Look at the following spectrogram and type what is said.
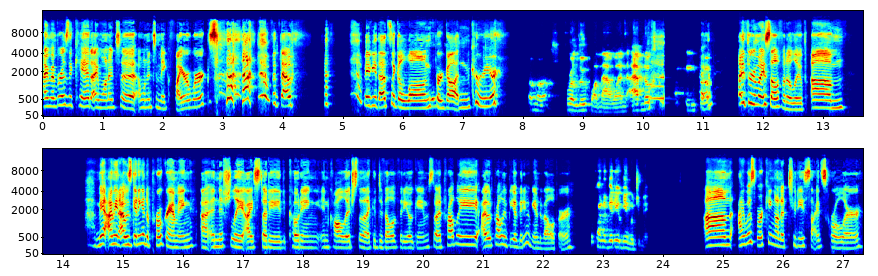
I remember as a kid I wanted to I wanted to make fireworks. but that was- maybe that's like a long forgotten career. For a loop on that one, I have no clue where that came from. I threw myself in a loop. Um man, I mean I was getting into programming. Uh, initially I studied coding in college so that I could develop video games. So I'd probably I would probably be a video game developer. What kind of video game would you make? Um, I was working on a 2D side scroller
